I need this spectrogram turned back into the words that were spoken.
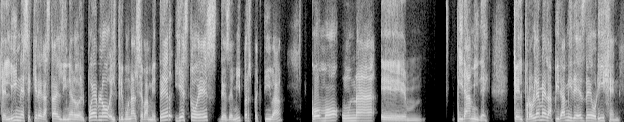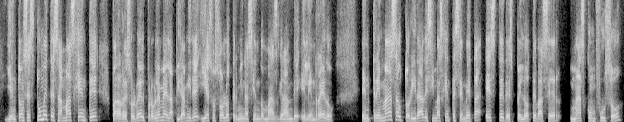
que el INE se quiere gastar el dinero del pueblo, el tribunal se va a meter y esto es, desde mi perspectiva, como una em, pirámide que el problema de la pirámide es de origen y entonces tú metes a más gente para resolver el problema de la pirámide y eso solo termina siendo más grande el enredo. Entre más autoridades y más gente se meta, este despelote va a ser más confuso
